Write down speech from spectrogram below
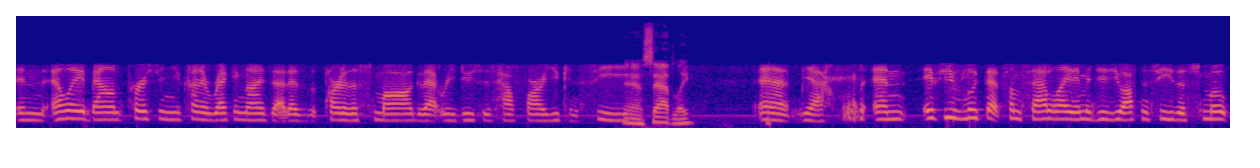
an LA bound person, you kind of recognize that as part of the smog that reduces how far you can see. Yeah, sadly. And yeah, and if you've looked at some satellite images, you often see the smoke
